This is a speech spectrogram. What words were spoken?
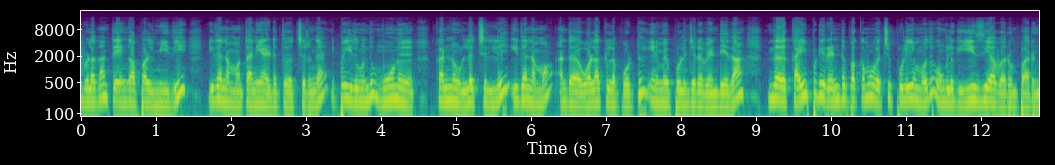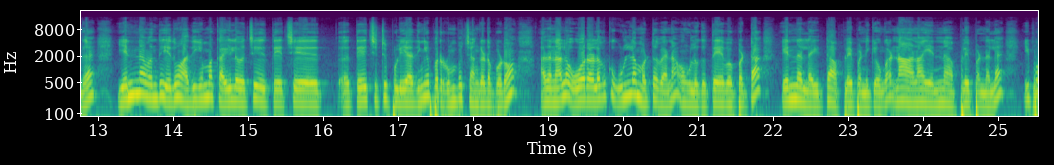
இவ்வளோ தான் தேங்காய் பால் மீதி. இதை நம்ம தனியாக எடுத்து வச்சுருங்க. இப்போ இது வந்து மூணு கண்ணு உள்ள சில்லு. இதை நம்ம அந்த உலக்கில் போட்டு இனிமேல் புழிஞ்சிட வேண்டியதான் இந்த கைப்பிடி ரெண்டு பக்கமும் வச்சு புளியும் போது உங்களுக்கு ஈஸியாக வரும் பாருங்கள் எண்ணெய் வந்து எதுவும் அதிகமாக கையில் வச்சு தேய்ச்சி தேய்ச்சிட்டு புளியாதீங்க. அப்புறம் ரொம்ப சங்கடப்படும். அதனால் ஓரளவுக்கு உள்ளே மட்டும் வேணால் உங்களுக்கு தேவைப்பட்டால் எண்ணெய் லைட்டாக அப்ளை பண்ணிக்கோங்க. நான் ஆனால் எண்ணெய் அப்ளை பண்ணலை. இப்போ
